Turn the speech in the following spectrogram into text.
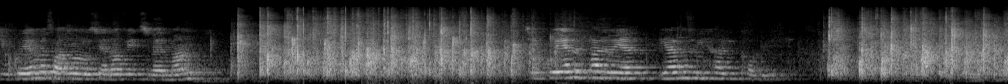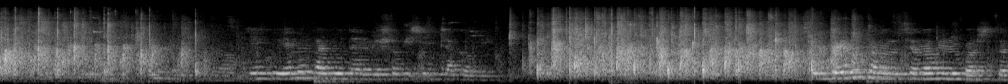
Dziękujemy Panu Lucjanowi Zwerman. Dziękujemy Panu Janu Michalikowi. panu Dariuszowi Sieńczakowi. Dziękujemy panu Lucjanowi Lubaszce.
